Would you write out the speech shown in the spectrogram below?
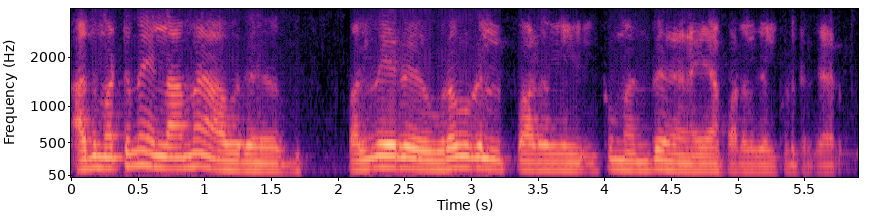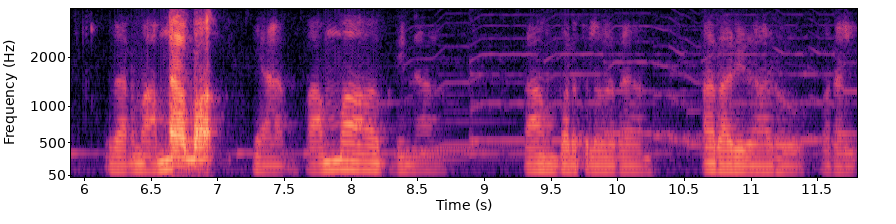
அது மட்டுமே இல்லாம அவர் பல்வேறு உறவுகள் பாடல்களுக்கும் வந்து நிறைய பாடல்கள் கொடுத்திருக்காரு. உதாரணமா அம்மா. அம்மா அப்படின்னா ராம் படத்துல வர ஆராரி ராரோ பாடல்.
